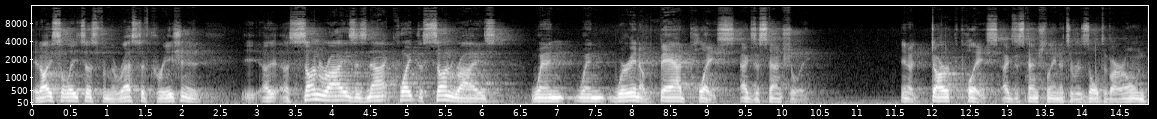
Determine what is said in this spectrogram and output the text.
it isolates us from the rest of creation. It a, a sunrise is not quite the sunrise when, when we're in a bad place existentially, in a dark place existentially, and it's a result of our own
